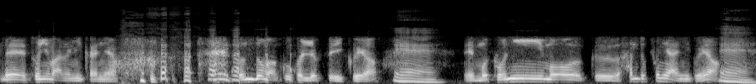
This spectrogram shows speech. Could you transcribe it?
네, 돈이 많으니까요. 돈도 많고 권력도 있고요. 예. 네, 뭐 돈이 뭐 그 한두 푼이 아니고요. 예.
